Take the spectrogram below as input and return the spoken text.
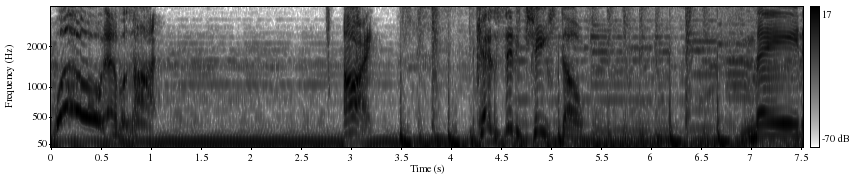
Woo, that was hot. All right. The Kansas City Chiefs, though, made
